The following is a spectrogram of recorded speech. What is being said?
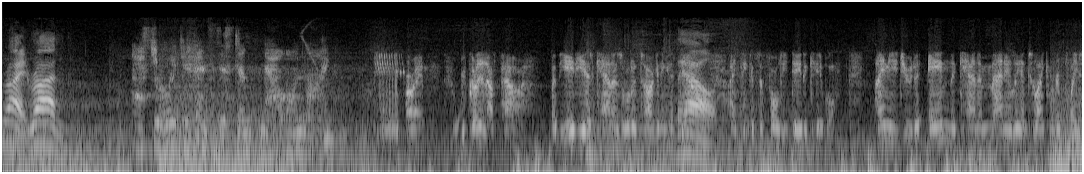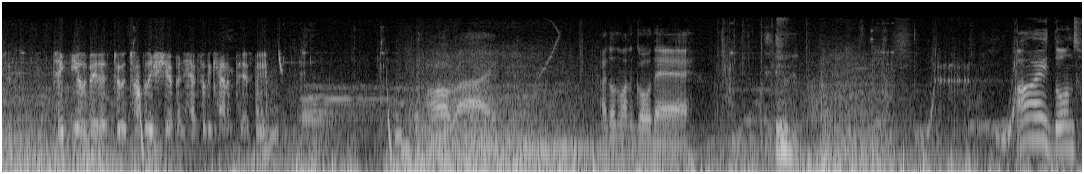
Right, run! Asteroid defense system now online. Alright, we've got enough power, but the ADS cannon's auto-targeting is What the down. hell? I think it's a faulty data cable. I need you to aim the cannon manually until I can replace it. Take the elevator to the top of the ship and head for the cannon pit. Alright. I don't want to go there. I don't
